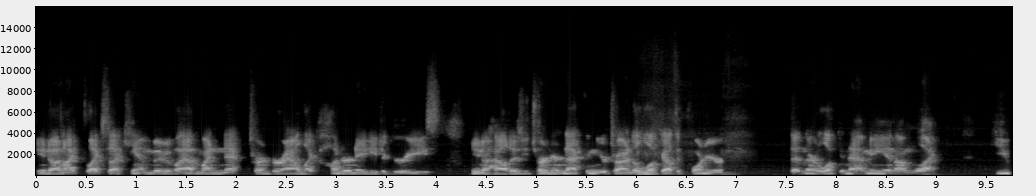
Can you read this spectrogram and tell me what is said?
You know, and I like I said, I can't move. I have my neck turned around like 180 degrees. You know how it is. You turn your neck and you're trying to look out the corner. You're sitting there looking at me, and I'm like, "You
